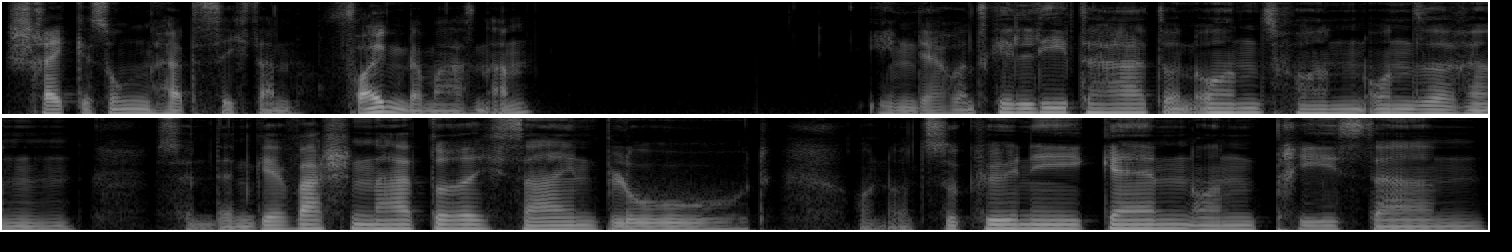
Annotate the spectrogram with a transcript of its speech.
Schräg gesungen hört es sich dann folgendermaßen an. Ihm, der uns geliebt hat und uns von unseren Sünden gewaschen hat durch sein Blut und uns zu Königen und Priestern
